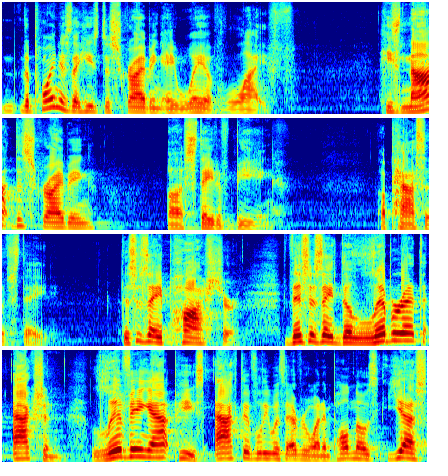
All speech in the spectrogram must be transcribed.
the point is that he's describing a way of life. He's not describing a state of being, a passive state. This is a posture. This is a deliberate action living at peace actively with everyone. And Paul knows, yes,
